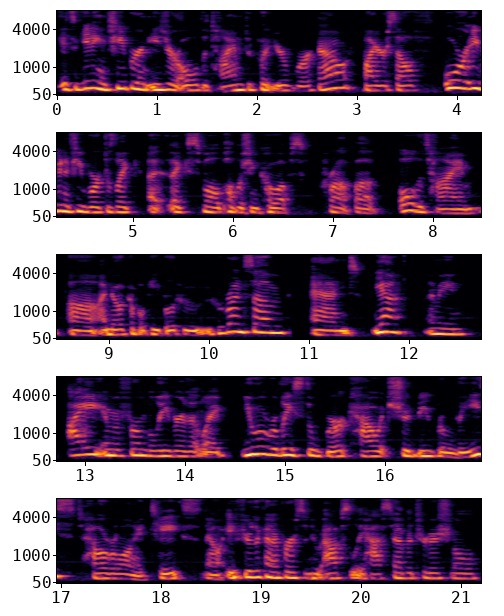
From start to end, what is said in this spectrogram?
It's getting cheaper and easier all the time to put your work out by yourself, or even if you worked with like like small publishing co-ops crop up all the time. Uh, I know a couple people who who run some, and yeah, I mean, I am a firm believer that like you will release the work how it should be released, however long it takes. Now, if you're the kind of person who absolutely has to have a traditional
